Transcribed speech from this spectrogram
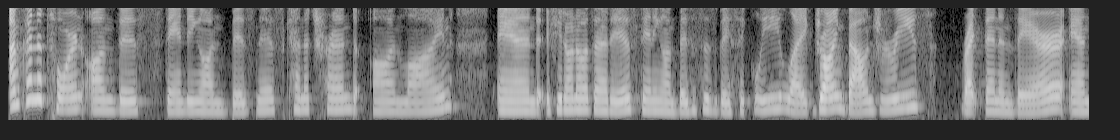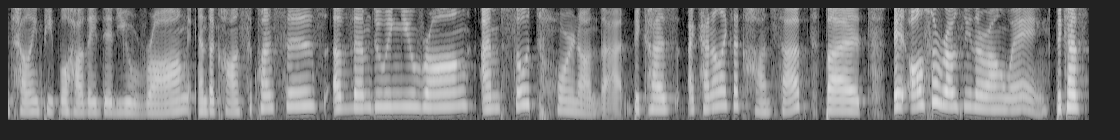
I'm kind of torn on this standing on business kind of trend online. And if you don't know what that is, standing on business is basically like drawing boundaries right then and there and telling people how they did you wrong and the consequences of them doing you wrong. I'm so torn on that because I kind of like the concept, but it also rubs me the wrong way because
